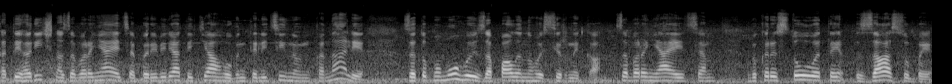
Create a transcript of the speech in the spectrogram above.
Категорично забороняється перевіряти тягу в вентиляційному каналі за допомогою запаленого сірника. Забороняється використовувати засоби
